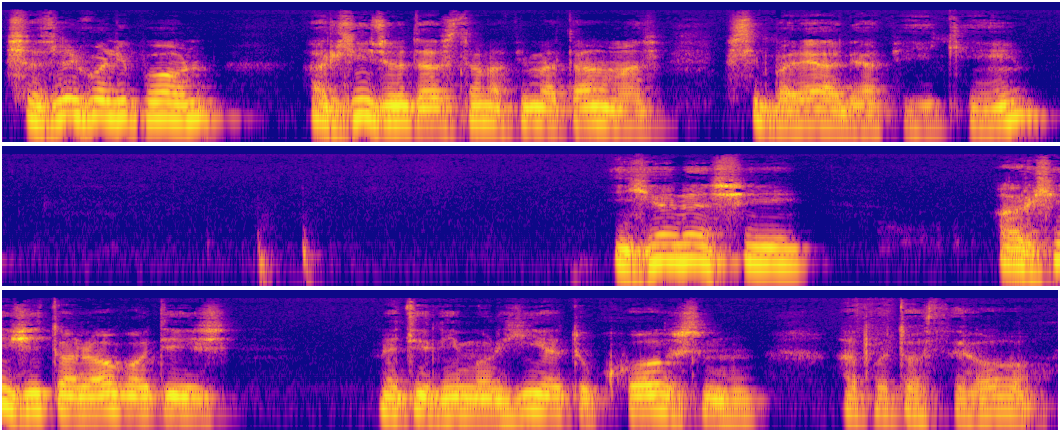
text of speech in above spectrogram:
Σας λέγω λοιπόν αρχίζοντας τα μαθήματά μας στην Παλαιά Διαθήκη η γένεση αρχίζει το λόγο της με τη δημιουργία του κόσμου από το Θεό.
